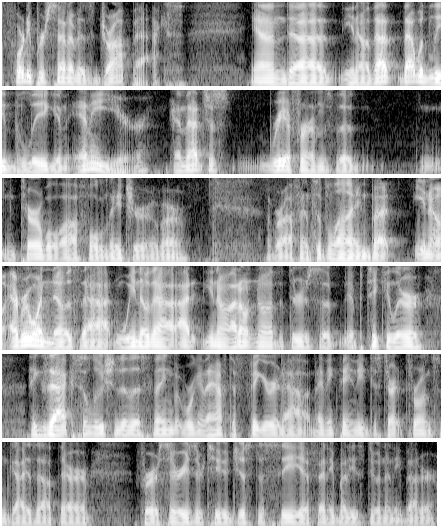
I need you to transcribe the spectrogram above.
forty percent of his dropbacks, and uh, you know that that would lead the league in any year, and that just reaffirms the terrible, awful nature of our of our offensive line. But you know, everyone knows that. And we know that. I you know, I don't know that there's a, a particular exact solution to this thing, but we're going to have to figure it out. And I think they need to start throwing some guys out there for a series or two just to see if anybody's doing any better.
